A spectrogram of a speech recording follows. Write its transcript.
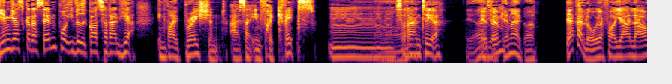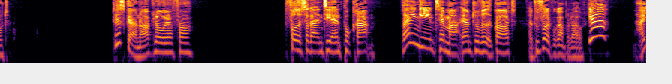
Jamen, jeg skal da sende på, I ved godt, så der er en her, en vibration, altså en frekvens. Mm. Så der er en der. Ja, FM? jeg kender jeg godt. Jeg kan love jer for, at jeg er loud. Det skal jeg nok love jer for. Fået sådan der en program. Ring ind til Marion, du ved godt. Har du fået et program på laut? Ja, Nej,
